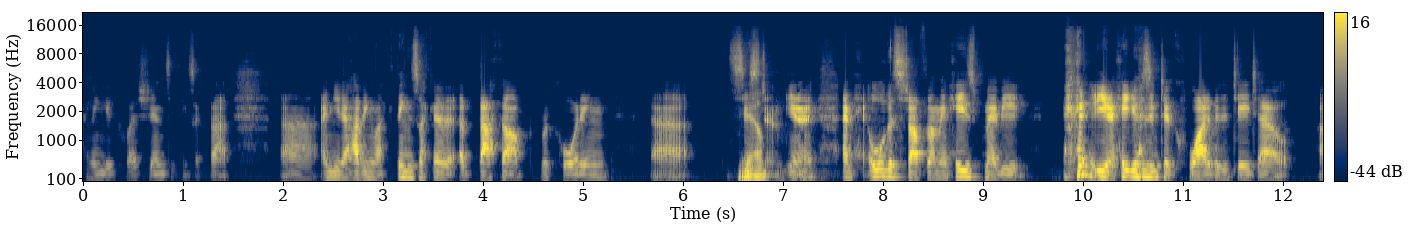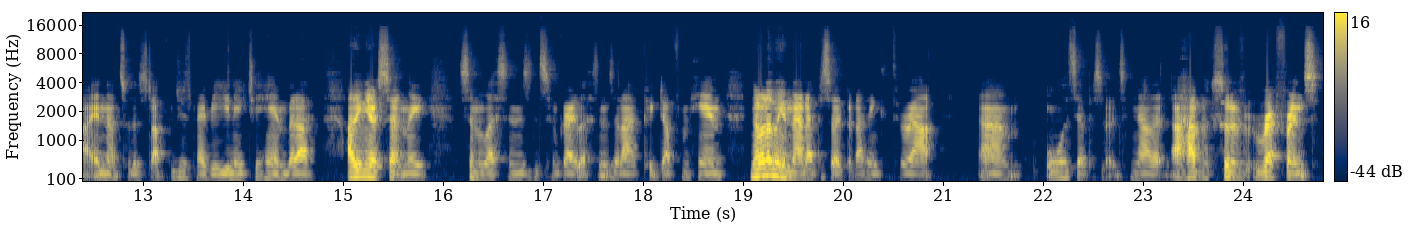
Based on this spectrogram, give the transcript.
having good questions and things like that. Uh, and you know, having like things like a, a backup recording uh, system, you know, and all this stuff. I mean, he's maybe yeah, he goes into quite a bit of detail uh, in that sort of stuff, which is maybe unique to him. But I, I think there are certainly some lessons and some great lessons that I picked up from him, not only in that episode, but I think throughout um, all his episodes. Now that I have a sort of reference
